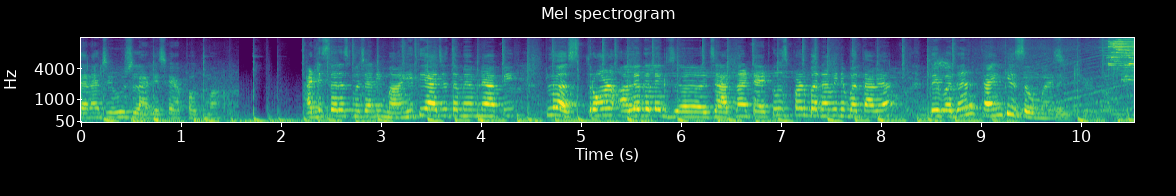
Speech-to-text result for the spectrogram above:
તેના જેવું જ લાગે છે આ પગમાં. આટલી સરસ મજાની માહિતી આજે તમે અમને આપી પ્લસ ત્રણ અલગ અલગ જાતના ટેટૂઝ પણ બનાવીને બતાવ્યા તે બદલ thank you so much thank you.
